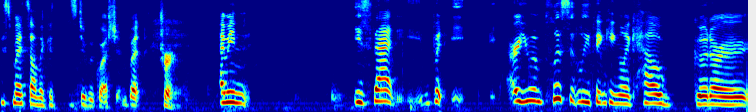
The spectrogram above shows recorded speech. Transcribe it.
This might sound like a stupid question but sure. I mean, is that? But are you implicitly thinking like how good are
